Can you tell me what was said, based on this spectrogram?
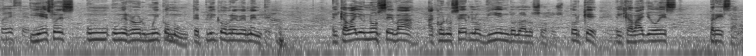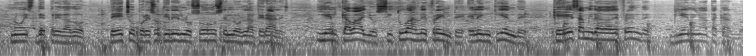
Puede ser. Y eso es un, un error muy común. Te explico brevemente. El caballo no se va a conocerlo viéndolo a los ojos. ¿Por qué? El caballo es presa, no es depredador. De hecho, por eso tiene los ojos en los laterales. Y el caballo, si tú vas de frente, él entiende que esa mirada de frente vienen a atacarlo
